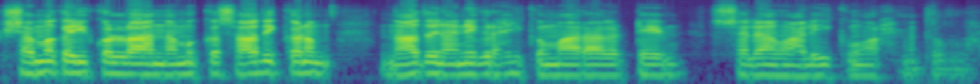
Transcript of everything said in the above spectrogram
ക്ഷമ കൈക്കൊള്ളാൻ നമുക്ക് സാധിക്കണം. നാഥൻ അനുഗ്രഹിക്കുമാറാകട്ടെ. സലാം അലൈക്കും വാഹമത്തുള്ള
